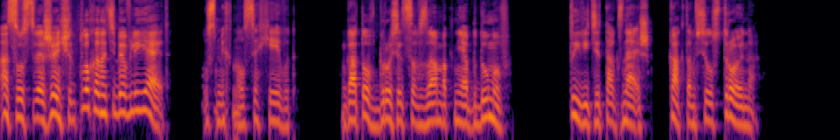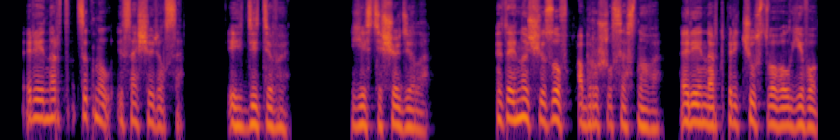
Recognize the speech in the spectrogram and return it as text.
Отсутствие женщин плохо на тебя влияет, усмехнулся Хейвуд. Готов броситься в замок, не обдумав. Ты ведь и так знаешь, как там все устроено. Рейнард цыкнул и сощурился. «Идите вы. Есть еще дело». Этой ночью зов обрушился снова. Рейнард предчувствовал его,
